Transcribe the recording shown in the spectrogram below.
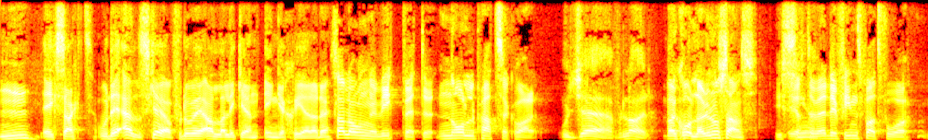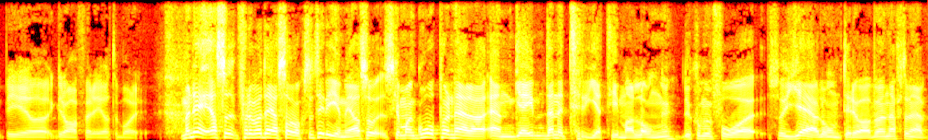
Mm, exakt, och det älskar jag, för då är alla lika engagerade. Salong VIP, vet du. Noll platser kvar. Åh jävlar. Var kollar du någonstans? I. Göteborg. Det finns bara två biografer i Göteborg. Men det, är- alltså, för det var det jag sa också till dig Jimmy, alltså, ska man gå på den här Endgame, den är tre timmar lång. Du kommer få så jävla ont i röven efter den här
